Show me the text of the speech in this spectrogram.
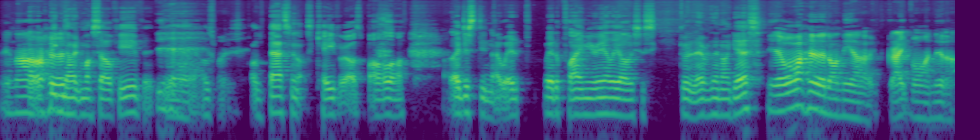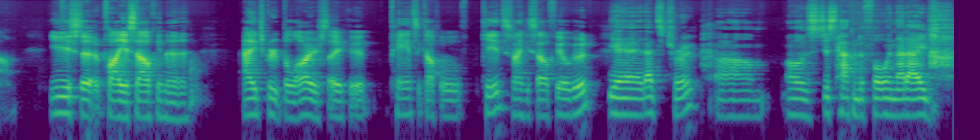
And got uh, I a big heard, note myself here, but yeah, yeah, I was I was batsman, I was keeper, I was bowler. They just didn't know where to where to play me. Really, I was just good at everything, I guess. yeah. Well, I heard on the uh, grapevine that um, you used to play yourself in a age group below, so you could pants a couple kids, make yourself feel good. Yeah, that's true. Um, I was just happened to fall in that age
